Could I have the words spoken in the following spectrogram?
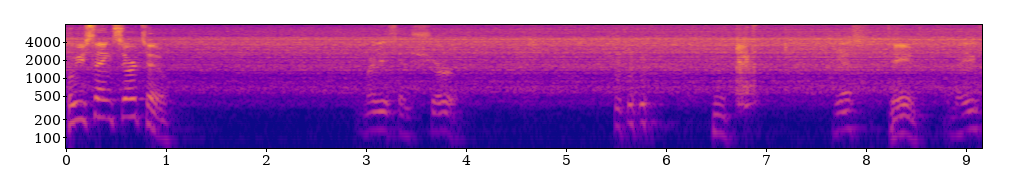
Who are you saying sir to? Maybe it says sure. Hmm. yes, Dave. Dave.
